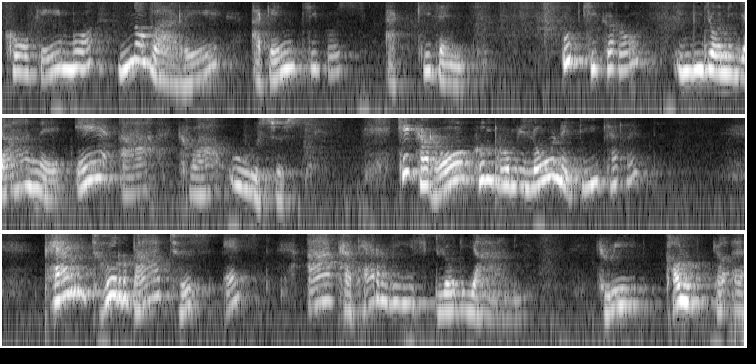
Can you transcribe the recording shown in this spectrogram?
cogemo novare agentibus accidente. Ut cicero in Miloniane ea qua usus est. Cicero cum Bromilone dicaret, perturbatus est a Catervis Glodianis, quid contra, eh,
